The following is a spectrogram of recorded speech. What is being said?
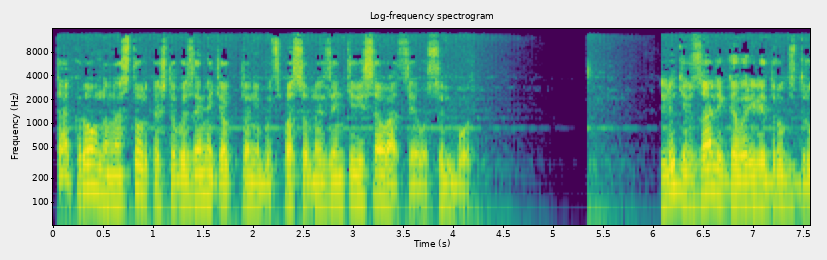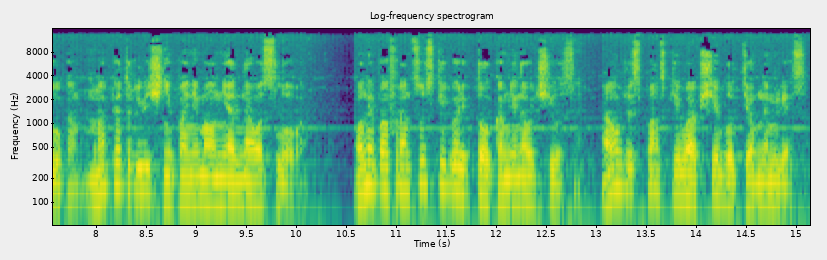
Так ровно настолько, чтобы заметил кто-нибудь, способный заинтересоваться его судьбой. Люди в зале говорили друг с другом, но Петр Ильич не понимал ни одного слова. Он и по-французски говорить толком не научился, а уж испанский вообще был темным лесом.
